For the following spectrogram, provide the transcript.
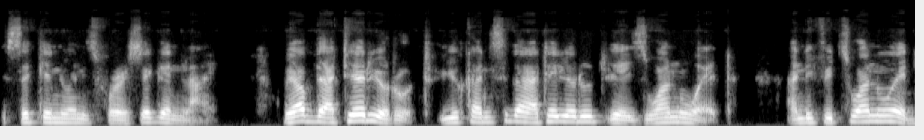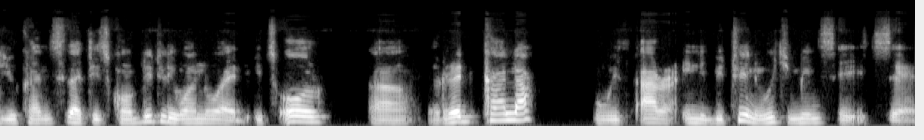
the second one is for a second line. We have the arterial route. You can see that arterial route there is one word. And if it's one word, you can see that it's completely one word. It's all uh, red color with R in between, which means it's uh,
